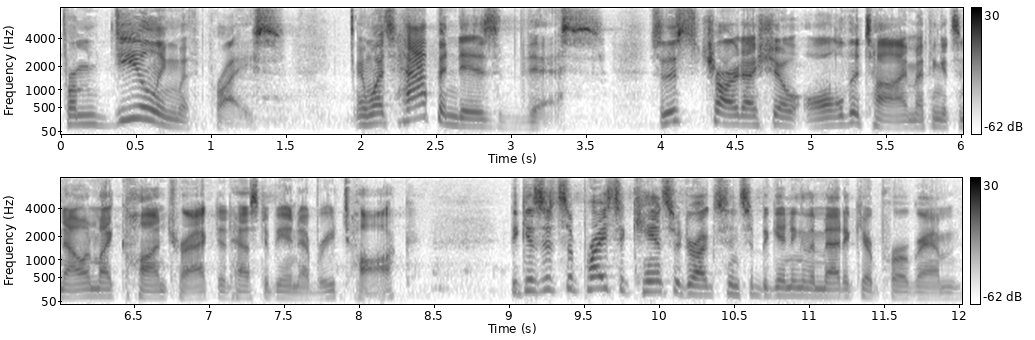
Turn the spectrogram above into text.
from dealing with price. And what's happened is this. So this chart I show all the time. I think it's now in my contract. It has to be in every talk. Because it's the price of cancer drugs since the beginning of the Medicare program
